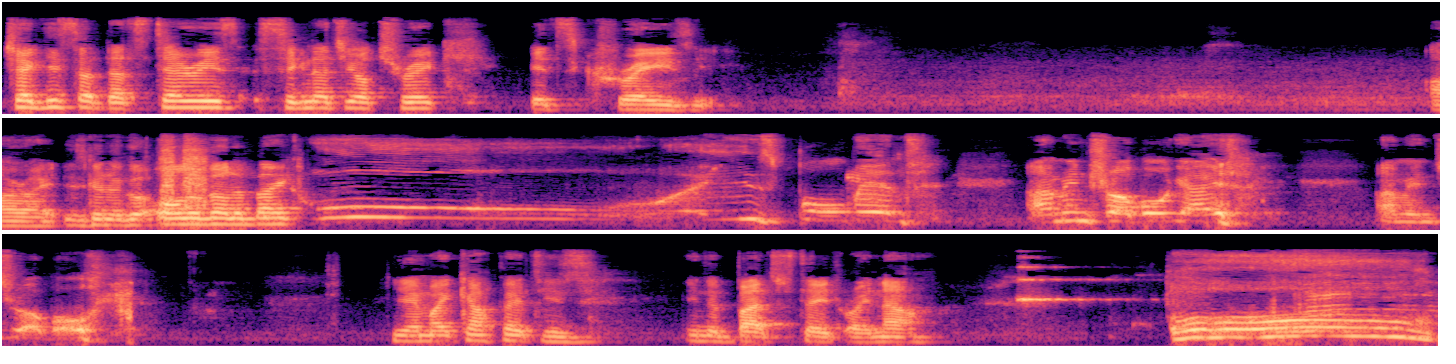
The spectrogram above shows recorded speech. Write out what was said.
Check this out. That's Terry's signature trick. It's crazy. All right, he's gonna go all over the bike. Oh, he's pulled it. I'm in trouble, guys. I'm in trouble. Yeah, my carpet is in a bad state right now. Oh,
